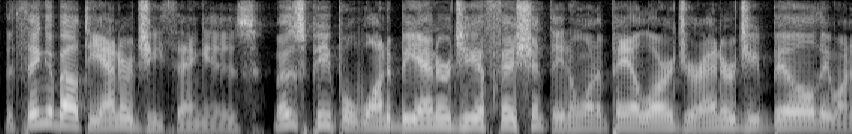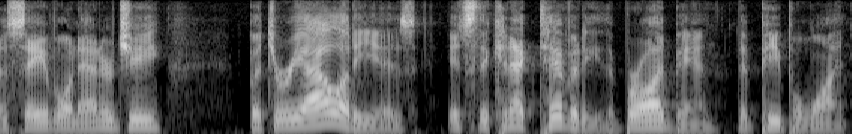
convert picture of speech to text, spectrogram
The thing about the energy thing is, most people want to be energy efficient. They don't want to pay a larger energy bill, they want to save on energy. But the reality is, it's the connectivity, the broadband, that people want.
